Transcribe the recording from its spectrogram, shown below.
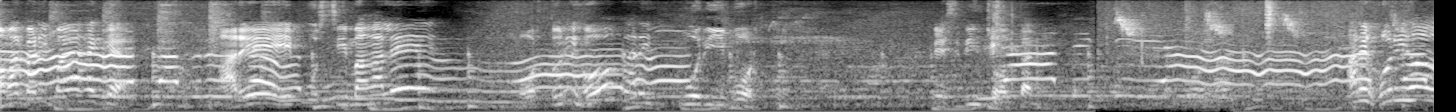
মামার বাড়ি পায়া হ্যাঁ क्या আরে, এই পশ্চিম বাঙালে বর্তনই হোক আর এই পরিবর্তন। বেশি দিন চলতা আরে, হরিহর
